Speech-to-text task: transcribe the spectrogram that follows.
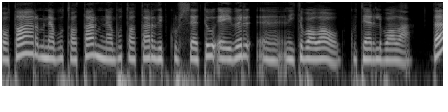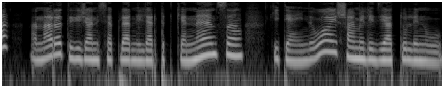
татар менә бу татар менә бу татар дип күрсәтү әйбер итеп ала ул күтәрелеп ала да? Аннары теге җанисәпләр ниләр беткәннән соң китә инде ой шамил идиятуллин ул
